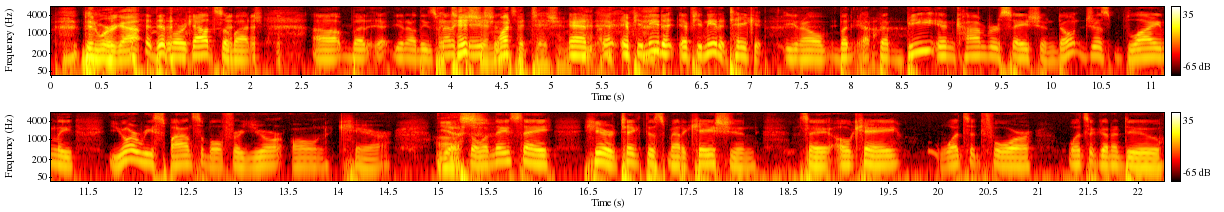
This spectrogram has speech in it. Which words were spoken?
didn't work out. it didn't work out so much. Uh, but uh, you know, these petition? medications. What petition? And i- if you need it, if you need it, take it. You know, but Yeah. but be in conversation. Don't just blindly. You're responsible for your own care. Uh, Yes. So when they say, "Here, take this medication," say, "Okay, what's it for? What's it going to do?"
